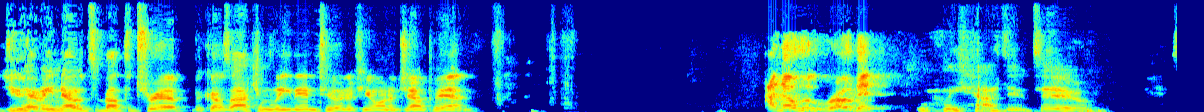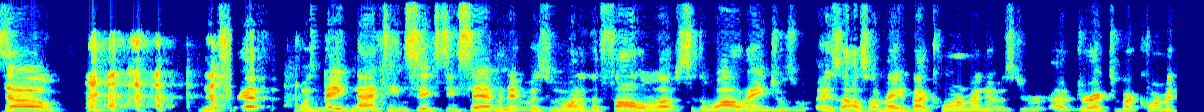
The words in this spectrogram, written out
Do you have any notes about the trip? Because I can lead into it if you want to jump in. I know who wrote it. yeah, I do too. So the trip was made in 1967. It was one of the follow-ups to the Wild Angels. It was also made by Corman. It was uh, directed by Corman.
